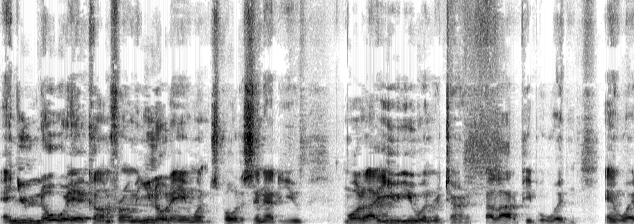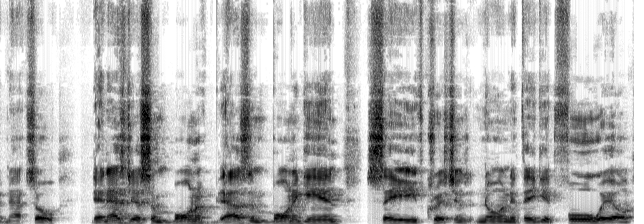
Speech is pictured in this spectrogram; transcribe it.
and you know where it come from, and you know they ain't supposed to send that to you, more like you, you wouldn't return it. A lot of people wouldn't and whatnot. So then that's just some born that's some born again saved Christians knowing that they get full well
